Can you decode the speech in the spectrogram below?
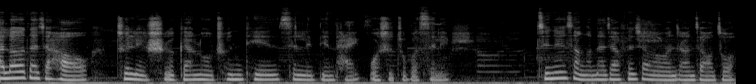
Hello，大家好，这里是甘露春天心理电台，我是主播心灵。今天想跟大家分享的文章叫做《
